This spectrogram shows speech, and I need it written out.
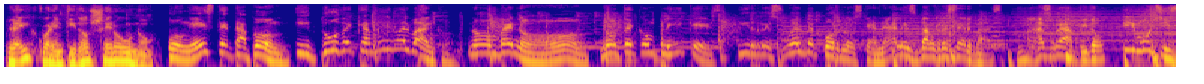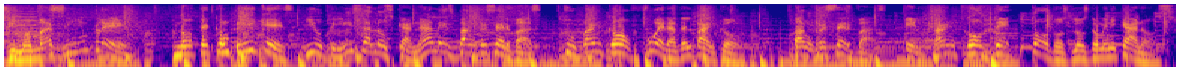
Ley 4201. Con este tapón y tú de camino al banco. No, hombre, no. No te compliques y resuelve por los canales Banreservas. Más rápido y muchísimo más simple. No te compliques y utiliza los canales Banreservas. Tu banco fuera del banco. Banreservas, el banco de todos los dominicanos.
